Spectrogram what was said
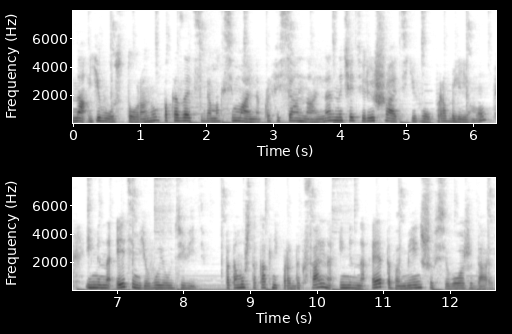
на его сторону, показать себя максимально профессионально, начать решать его проблему, именно этим его и удивить. Потому что, как ни парадоксально, именно этого меньше всего ожидают.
